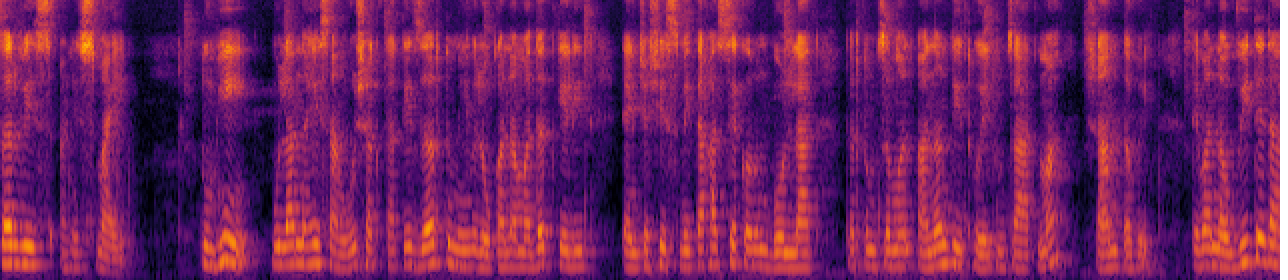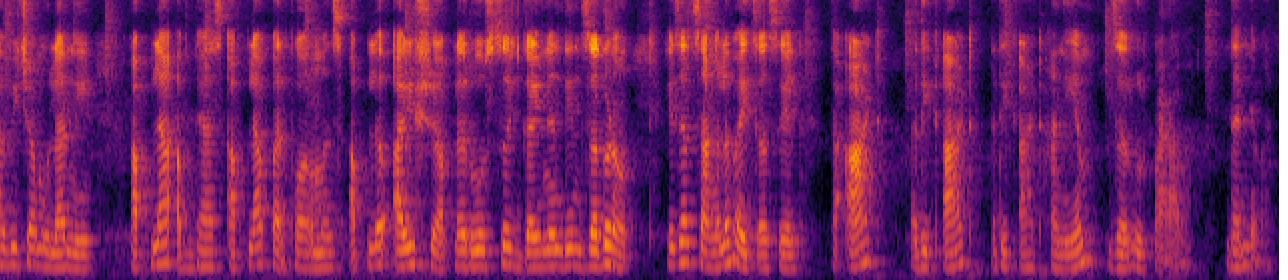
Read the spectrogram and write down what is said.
सर्व्हिस आणि स्माईल तुम्ही मुलांना हे सांगू शकता की जर तुम्ही लोकांना मदत केलीत त्यांच्याशी स्मितहास्य करून बोललात तर तुमचं मन आनंदित होईल तुमचा आत्मा शांत होईल. तेव्हा नववी ते दहावीच्या मुलांनी आपला अभ्यास आपला परफॉर्मन्स आपलं आयुष्य आपलं रोजचं दैनंदिन जगणं हे जर चांगलं व्हायचं असेल तर आठ अधिक आठ अधिक आठ हा नियम जरूर पाळावा. धन्यवाद.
